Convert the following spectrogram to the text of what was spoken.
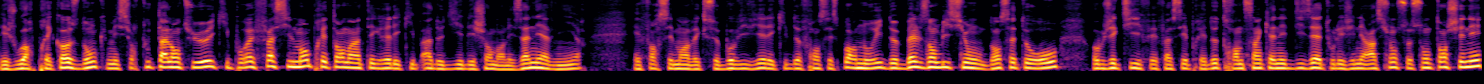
Des joueurs précoces donc, mais surtout talentueux et qui pourraient facilement prétendre à intégrer l'équipe A de Didier Deschamps dans les années à venir. Et forcément avec ce beau vivier, l'équipe de France Espoir nourrit de belles ambitions dans cet euro. Objectif effacer près de 35 années de disette où les générations se sont enchaînées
